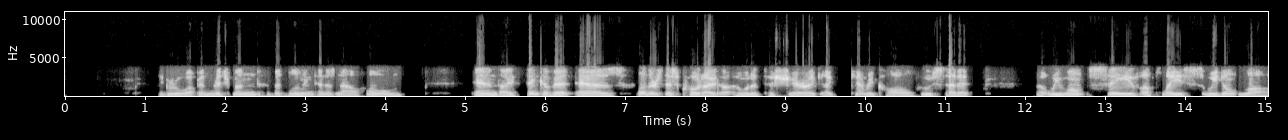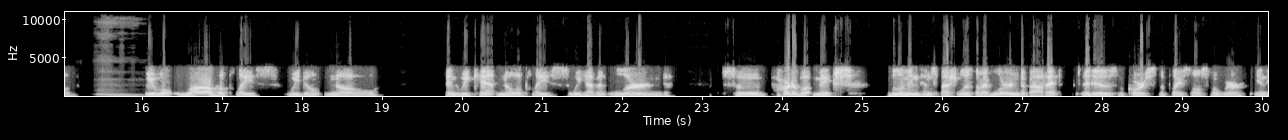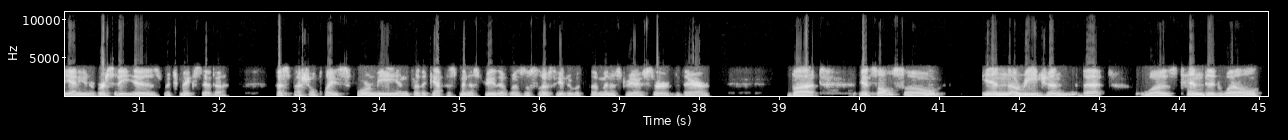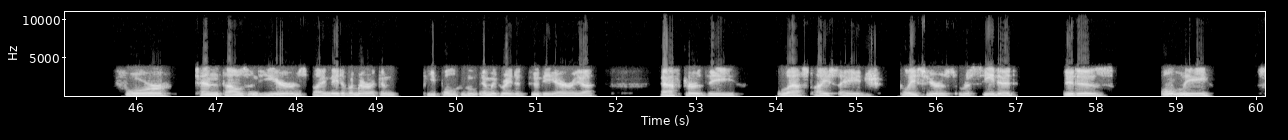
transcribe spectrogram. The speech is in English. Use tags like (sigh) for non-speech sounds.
I grew up in Richmond, but Bloomington is now home. And I think of it as well, there's this quote I, I wanted to share. I, I, can't recall who said it, but we won't save a place we don't love. Hmm. We won't love a place we don't know. And we can't know a place we haven't learned. So part of what makes Bloomington special is that I've learned about it. It is, of course, the place also where Indiana University is, which makes it a a special place for me and for the campus ministry that was associated with the ministry I served there. But it's also in a region that was tended well for 10,000 years by Native American people who immigrated to the area after the last ice age glaciers receded. It is only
